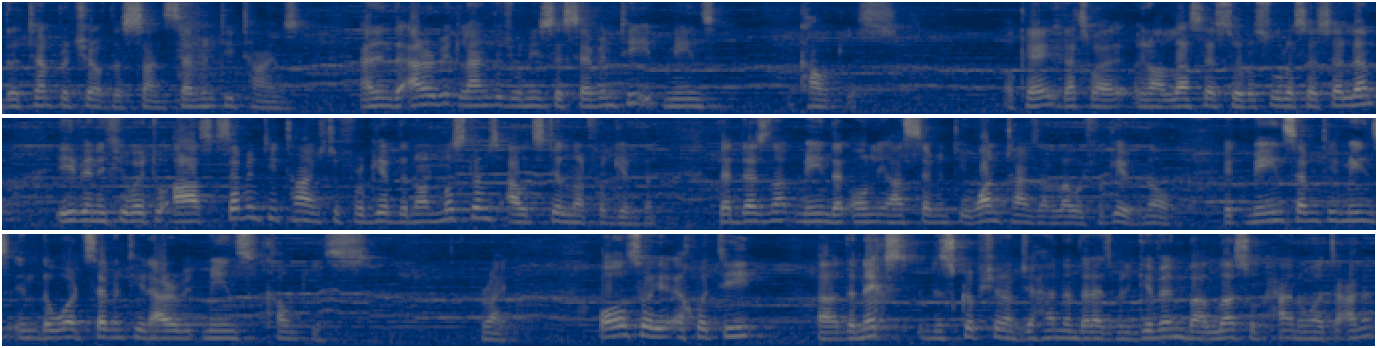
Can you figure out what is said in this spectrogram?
the temperature of the sun, 70 times. And in the Arabic language, when you say 70, it means countless. Okay, that's why you know Allah says to Rasulullah even if you were to ask 70 times to forgive the non-Muslims, I would still not forgive them. That does not mean that only ask 71 times and Allah will forgive. No, it means 70 means in the word 70 in Arabic means countless. Right. Also, ya ikhwati, uh, the next description of Jahannam that has been given by Allah subhanahu wa ta'ala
